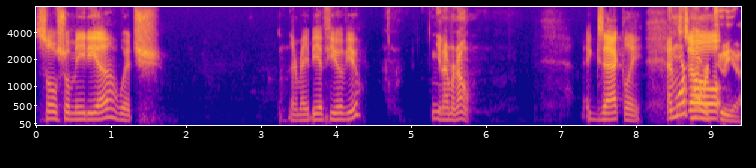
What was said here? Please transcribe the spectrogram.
social media, which there may be a few of you. you never know. Exactly. And more power to you.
